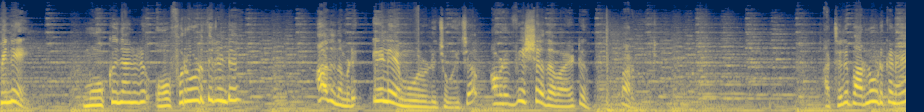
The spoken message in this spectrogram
പിന്നെ മോക്ക് ഞാനൊരു ഓഫർ കൊടുത്തിട്ടുണ്ട്. അത് നമ്മുടെ ഇളയ മോനോട് ചോദിച്ചാൽ അവളെ വിശദമായിട്ട് പറഞ്ഞു. അച്ഛന് പറഞ്ഞു കൊടുക്കണേ.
